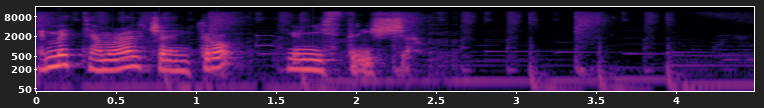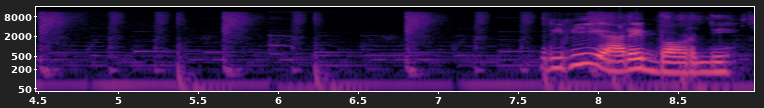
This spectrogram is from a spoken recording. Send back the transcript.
e mettiamolo al centro di ogni striscia. Ripiegare i bordi.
